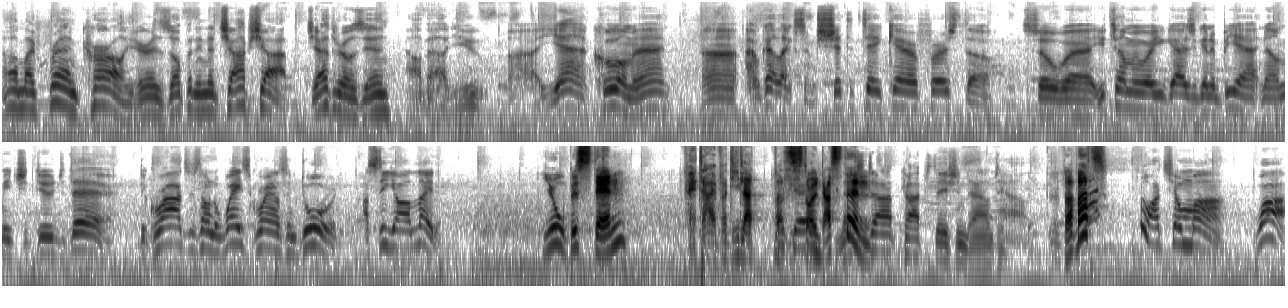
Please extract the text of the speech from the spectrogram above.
Oh, my friend Carl here is opening a chop shop. Jethro's in. How about you? Uh, yeah, cool, man. Uh, I've got like some shit to take care of first, though. So, uh, you tell me where you guys are gonna be at, and I'll meet you dudes there. The garage is on the waste grounds in Doherty. I'll see y'all later. Jo, bis denn. Fährt da einfach die Lat... Was Okay, soll das next denn? stop, cop station downtown. Was? Watch your mind. Why?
